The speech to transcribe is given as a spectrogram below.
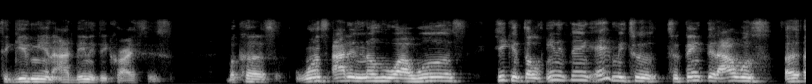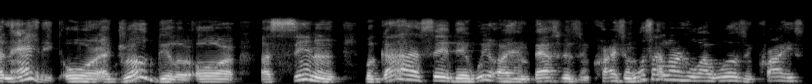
to give me an identity crisis. Because once I didn't know who I was, he could throw anything at me to to think that I was a, an addict or a drug dealer or a sinner. But God said that we are ambassadors in Christ. And once I learned who I was in Christ,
